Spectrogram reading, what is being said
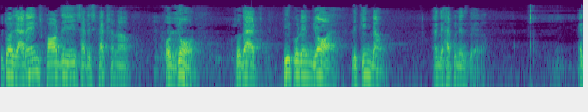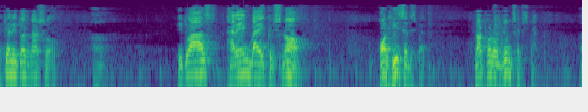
It was arranged for the satisfaction of Arjuna so that he could enjoy the kingdom and the happiness there. Actually it was not so. Uh, it was arranged by Krishna for his satisfaction, not for Arjuna's satisfaction. Uh,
